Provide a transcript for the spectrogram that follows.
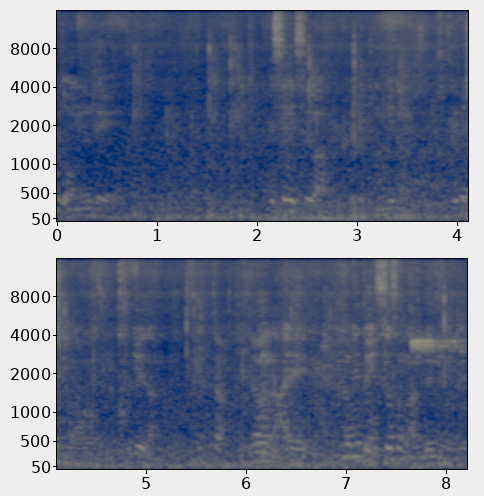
아무도 없는데 그래도 경기장 세배씩 나와서 그게 난 그건 아예 한 개도 있어서는 안 되는 건데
